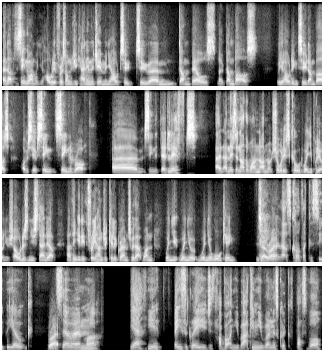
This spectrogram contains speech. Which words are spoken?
and I've seen the one where you hold it for as long as you can in the gym, and you hold two two um, dumbbells, no dumbbells, where you're holding two dumbbells. Obviously, I've seen seen the rock, um, seen the deadlifts, And, and there's another one I'm not sure what it's called where you put it on your shoulders and you stand it up. I think you did 300 kilograms with that one when you when you're when you're walking. Is that Uh, right? yeah, that's called like a super yoke. Right. So um, Wow. yeah, you basically you just have it on your back and you run as quick as possible.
